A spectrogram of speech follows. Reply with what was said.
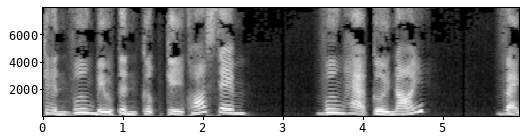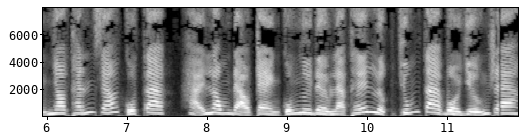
Kình Vương biểu tình cực kỳ khó xem. Vương Hà cười nói. Vạn nho thánh giáo của ta, Hải Long đạo tràng của ngươi đều là thế lực chúng ta bồi dưỡng ra.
